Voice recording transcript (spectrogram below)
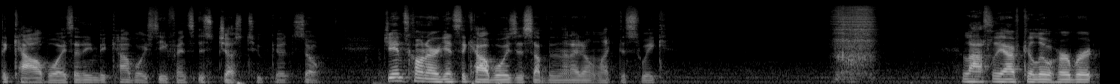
the Cowboys. I think the Cowboys defense is just too good. So James Conner against the Cowboys is something that I don't like this week. Lastly, I have Khalil Herbert.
